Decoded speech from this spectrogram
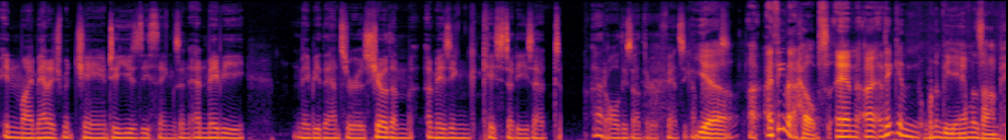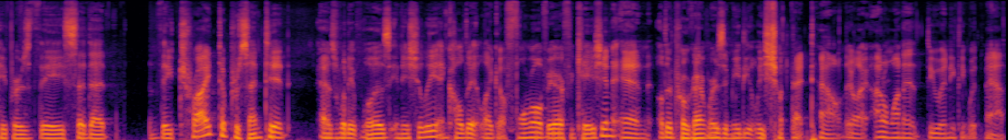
in my management chain to use these things? And, and maybe maybe the answer is show them amazing case studies at at all these other fancy companies. Yeah, I think that helps. And I think in one of the Amazon papers, they said that they tried to present it as what it was initially and called it like a formal verification and other programmers immediately shut that down. They're like i don't want to do anything with math.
